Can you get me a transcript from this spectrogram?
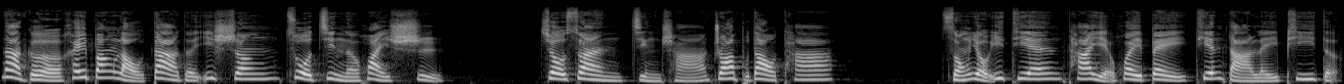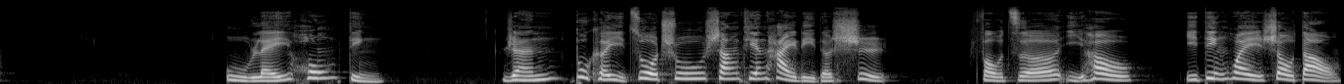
那个黑帮老大的一生做尽了坏事，就算警察抓不到他。总有一天，他也会被天打雷劈的。五雷轰顶，人不可以做出伤天害理的事，否则以后一定会受到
